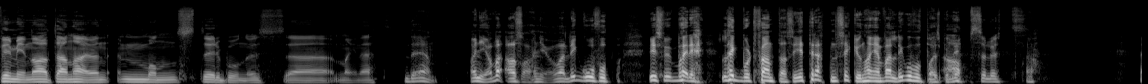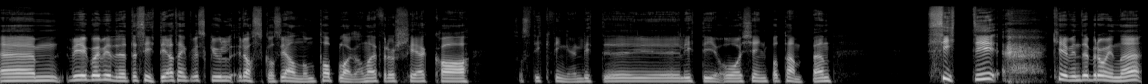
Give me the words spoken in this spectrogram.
Firmino, er at han har jo en monster bonusmagnet. Det er han. Han er, jo, altså, han er jo veldig god fotball. Hvis vi bare legger bort fantasy i 13 sekunder, han er en veldig god fotballspiller. Absolutt. Ja. Ehm, vi går videre til City. Jeg tenkte vi skulle raske oss gjennom topplagene her for å se hva Så stikk fingeren litt, litt i og kjenne på tempen. City, Kevin De Bruyne,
